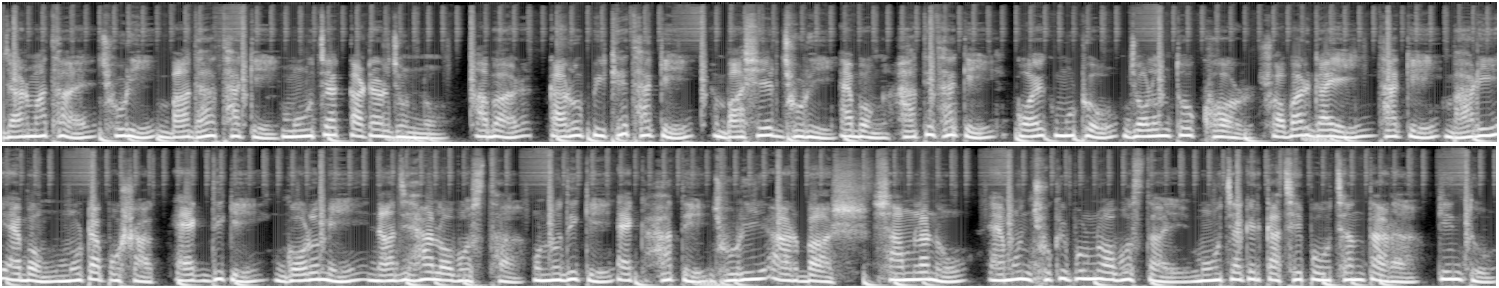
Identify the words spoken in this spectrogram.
যার মাথায় ছুরি বাঁধা থাকে মৌচাক কাটার জন্য। আবার কারও পিঠে থাকে বাঁশের ঝুড়ি এবং হাতে থাকে কয়েক মুঠো জ্বলন্ত খড়। সবার গায়েই থাকে ভারী এবং মোটা পোশাক। একদিকে গরমে নাজেহাল অবস্থা, অন্যদিকে এক হাতে ঝুড়ি আর বাঁশ। সামলানো এমন ঝুঁকিপূর্ণ অবস্থায় মৌচাকের কাছে পৌঁছান তারা। কিন্তু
